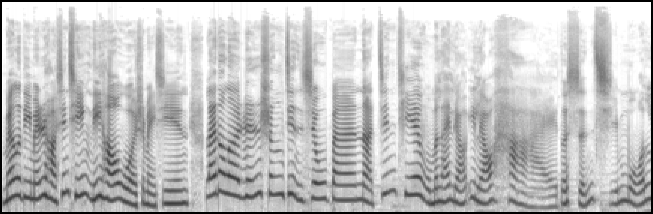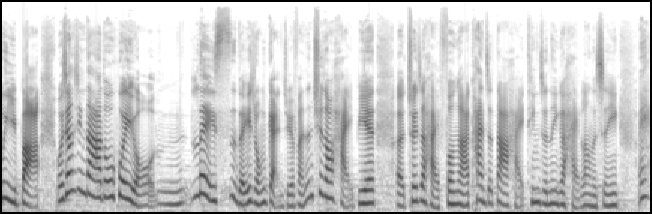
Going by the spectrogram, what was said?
Melody 每日好心情，你好，我是美心，来到了人生进修班。那今天我们来聊一聊海的神奇魔力吧。我相信大家都会有嗯类似的一种感觉，反正去到海边，呃，吹着海风啊，看着大海，听着那个海浪的声音，哎。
